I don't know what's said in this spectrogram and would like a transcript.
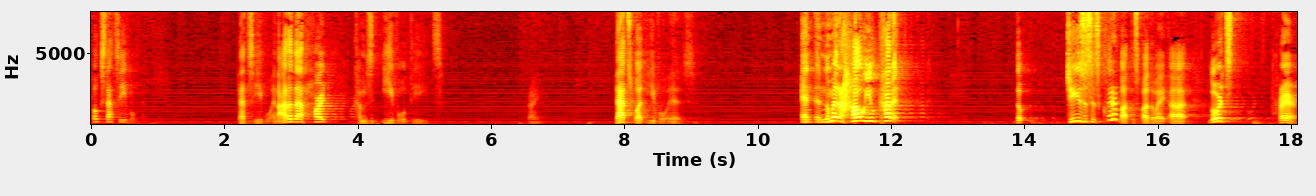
Folks, that's evil. That's evil. And out of that heart comes evil deeds. Right? That's what evil is. And, and no matter how you cut it, the, Jesus is clear about this, by the way. Uh, Lord's Prayer.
